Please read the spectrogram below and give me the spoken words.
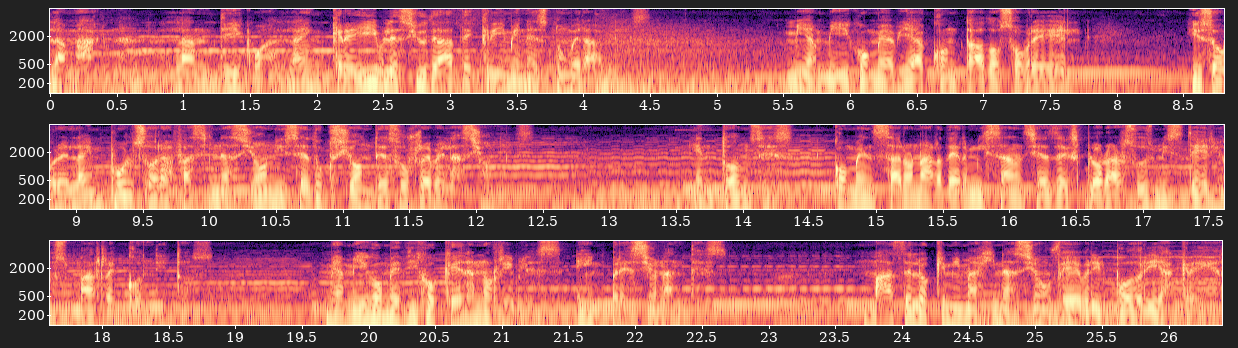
la magna, la antigua, la increíble ciudad de crímenes numerables. Mi amigo me había contado sobre él y sobre la impulsora fascinación y seducción de sus revelaciones. Entonces, comenzaron a arder mis ansias de explorar sus misterios más recónditos. Mi amigo me dijo que eran horribles e impresionantes, más de lo que mi imaginación febril podría creer,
